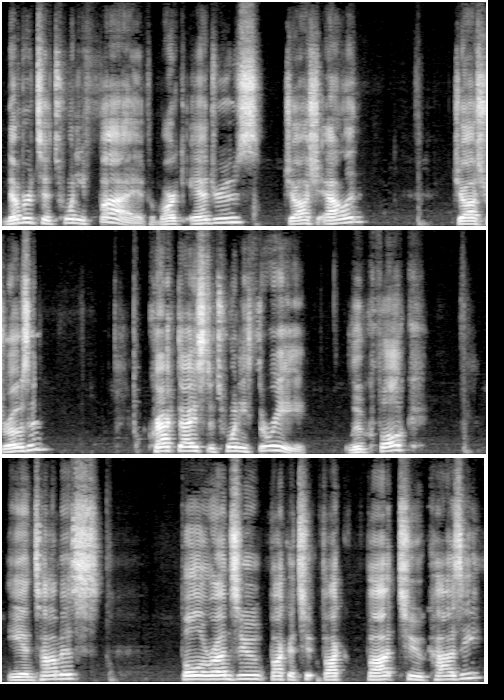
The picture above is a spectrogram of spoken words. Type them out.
number to 25, Mark Andrews, Josh Allen, Josh Rosen, Cracked Ice to 23, Luke Falk, Ian Thomas, Folorunso Fatukasi,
